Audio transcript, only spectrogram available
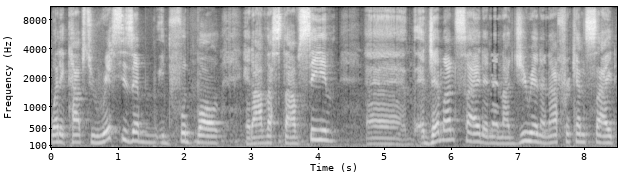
when it comes to racism in football and other stuff, seeing uh, a German side and a Nigerian and African side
